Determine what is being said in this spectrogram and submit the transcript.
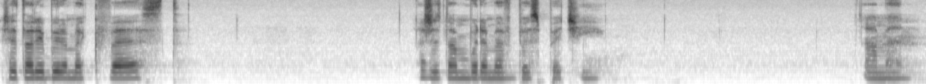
že tady budeme kvést a že tam budeme v bezpečí. Amen.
